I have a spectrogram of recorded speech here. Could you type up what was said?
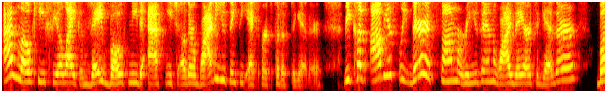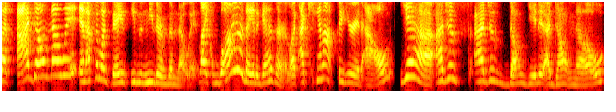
I low key feel like they both need to ask each other, why do you think the experts put us together? Because obviously there is some reason why they are together, but I don't know it. And I feel like they even neither of them know it. Like, why are they together? Like, I cannot figure it out. Yeah, I just, I just don't get it. I don't know.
